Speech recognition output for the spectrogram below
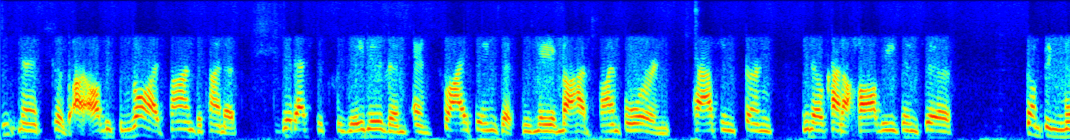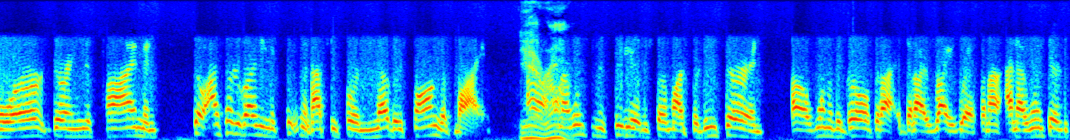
treatment because I obviously we all had time to kind of get extra creative and, and try things that we may have not had time for and passions turn, you know, kind of hobbies into something more during this time. And so I started writing a treatment actually for another song of mine. Yeah, Uh, right. And I went to the studio to show my producer and uh, one of the girls that I that I write with, and I and I went there to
